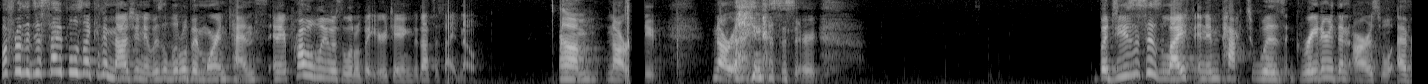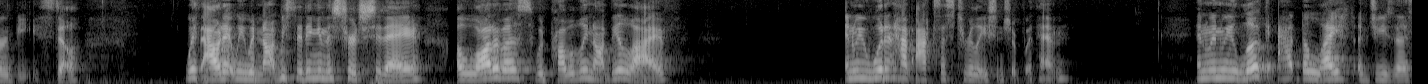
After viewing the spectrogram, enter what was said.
But for the disciples, I can imagine it was a little bit more intense and it probably was a little bit irritating, but that's a side note. Um, not really, not really necessary. But Jesus' life and impact was greater than ours will ever be, still. Without it, we would not be sitting in this church today a lot of us would probably not be alive, and we wouldn't have access to relationship with him. And when we look at the life of Jesus,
